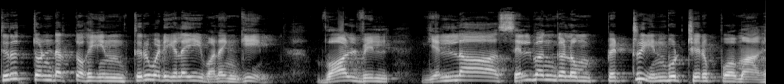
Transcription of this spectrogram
திருத்தொண்டர் தொகையின் திருவடிகளை வணங்கி வாழ்வில் எல்லா செல்வங்களும் பெற்று இன்புற்றிருப்போமாக.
